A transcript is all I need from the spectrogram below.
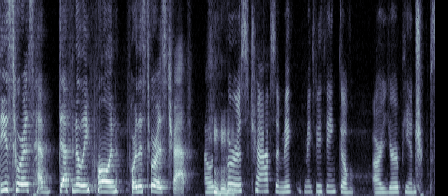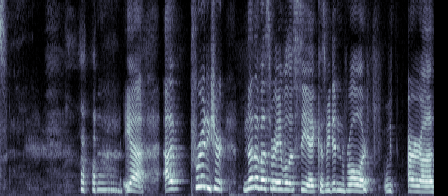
these tourists have definitely fallen for this tourist trap. Oh, tourist traps. It make makes me think of our European trips. Yeah, I'm pretty sure none of us were able to see it because we didn't roll our our uh,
